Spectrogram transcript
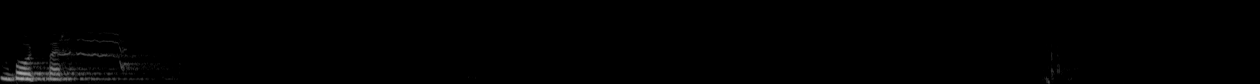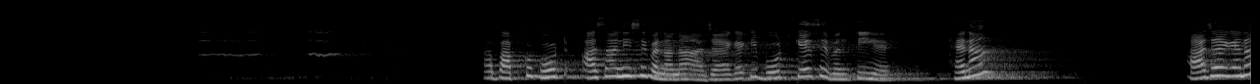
बोट पर। अब आपको बोट आसानी से बनाना आ जाएगा कि बोट कैसे बनती है। है ना? आ जाएगा ना?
